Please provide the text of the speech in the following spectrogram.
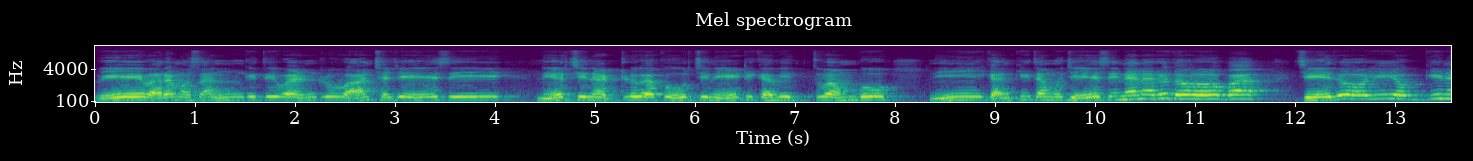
వేవరము సంగీతి వండ్రు వాంఛజేసి నేర్చినట్లుగా కూర్చి నేటి కవిత్వంబు నీకంకితము చేసిన నరుదోప చేదోయి యొగ్గిన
